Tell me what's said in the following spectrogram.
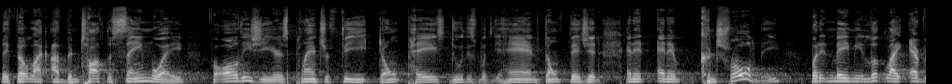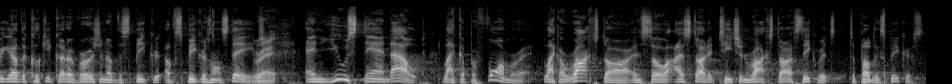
They felt like I've been taught the same way for all these years: plant your feet, don't pace, do this with your hands, don't fidget, and it and it controlled me. But it made me look like every other cookie cutter version of the speaker of speakers on stage. Right. And you stand out like a performer, like a rock star. And so I started teaching rock star secrets to public speakers.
